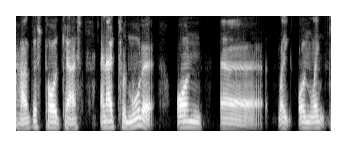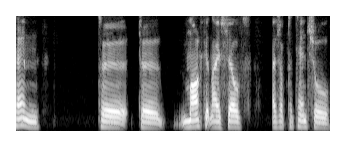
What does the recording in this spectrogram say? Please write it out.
have this podcast, and I promote it on uh like on LinkedIn to to market myself as a potential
